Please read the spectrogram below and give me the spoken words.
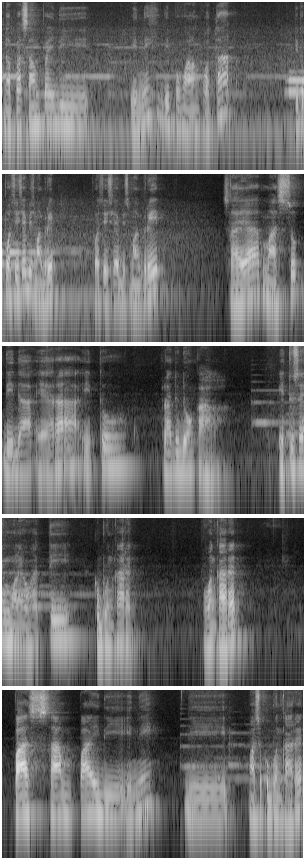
Nah pas sampai di ini di Pemalang kota itu posisi habis maghrib, posisi habis maghrib saya masuk di daerah itu Radu Dongkal. Itu saya melewati kebun karet, pohon karet. Pas sampai di ini di masuk kebun karet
